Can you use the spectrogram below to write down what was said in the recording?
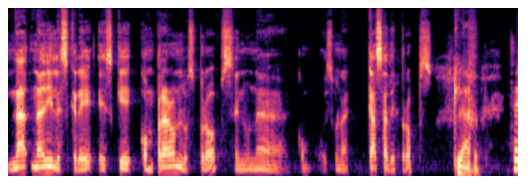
na- nadie les cree es que compraron los props en una, como es una casa de props. Claro. Sí.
